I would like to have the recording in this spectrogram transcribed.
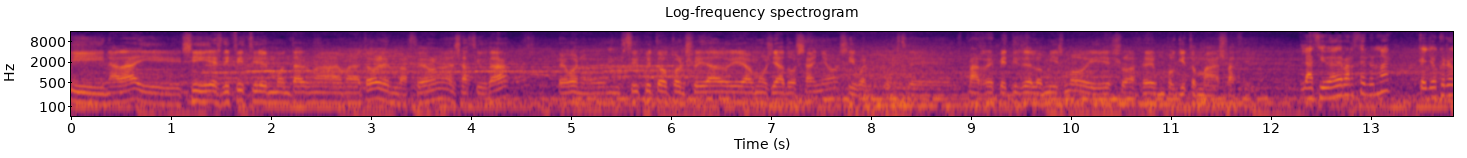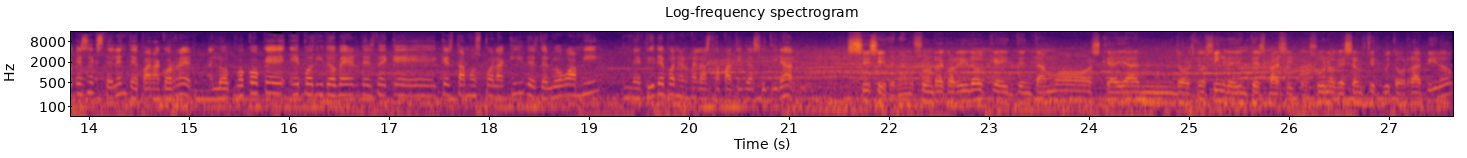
Y nada, y sí, es difícil montar una maratón en Barcelona, en esa ciudad, pero bueno, un circuito consolidado llevamos ya dos años y bueno, pues eh, más repetir de lo mismo y eso lo hace un poquito más fácil. La ciudad de Barcelona, que yo creo que es excelente para correr. Lo poco que he podido ver desde que, que estamos por aquí, desde luego a mí me pide ponerme las zapatillas y tirar. Sí, sí, tenemos un recorrido que intentamos que hayan los dos ingredientes básicos. Uno que sea un circuito rápido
